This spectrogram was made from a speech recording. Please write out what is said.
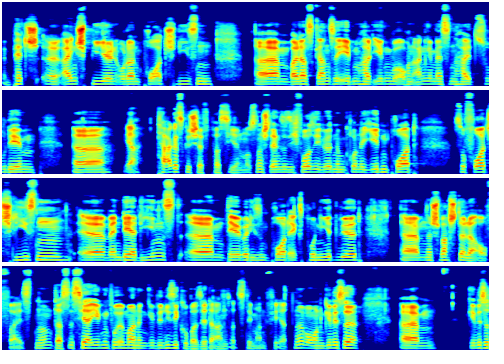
ein Patch äh, einspielen oder ein Port schließen, ähm, weil das Ganze eben halt irgendwo auch in Angemessenheit zu dem äh, ja, Tagesgeschäft passieren muss. Ne? Stellen Sie sich vor, Sie würden im Grunde jeden Port sofort schließen, äh, wenn der Dienst, ähm, der über diesen Port exponiert wird, ähm, eine Schwachstelle aufweist. Ne? Das ist ja irgendwo immer ein risikobasierter Ansatz, den man fährt, ne? wo man gewisse ähm, gewisse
